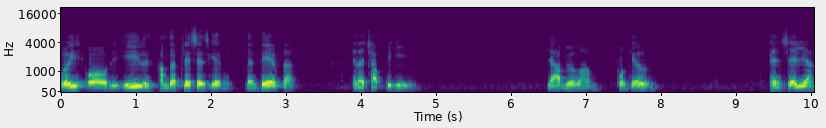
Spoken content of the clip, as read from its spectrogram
rig over det hele, ham der er pladselskabet. Men bagefter, han har tabt det hele. Jeg har mødt ham på gaden. Han sælger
